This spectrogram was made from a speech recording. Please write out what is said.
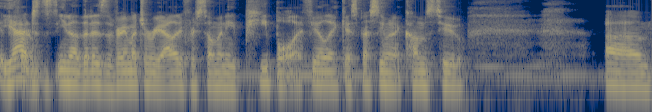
yeah, just, you know that is very much a reality for so many people. I feel like, especially when it comes to um,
